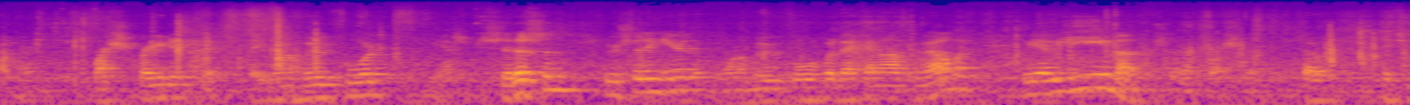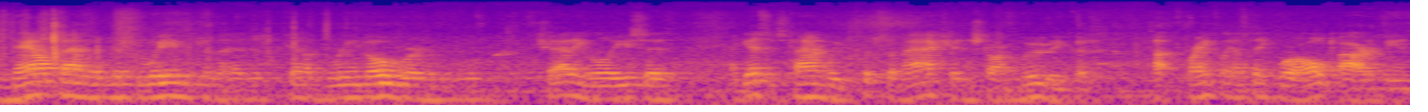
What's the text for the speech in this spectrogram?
are frustrated that they want to move forward. We have some citizens who are sitting here that want to move forward with economic development. We have EDA members that are frustrated. So it's now time that Mr. Williams and I just kind of leaned over and chatting, well, he says, I guess it's time we put some action and start moving, because uh, frankly, I think we're all tired of being,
